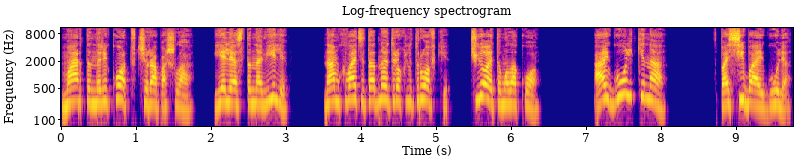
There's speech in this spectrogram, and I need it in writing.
Марта на рекорд вчера пошла. Еле остановили. Нам хватит одной трехлитровки. Чье это молоко?» «Айгулькина!» «Спасибо, Айгуля.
